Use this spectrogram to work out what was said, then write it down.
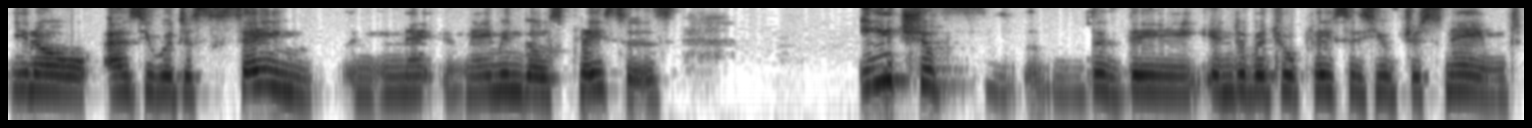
you know, as you were just saying, na- naming those places, each of the, the individual places you've just named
